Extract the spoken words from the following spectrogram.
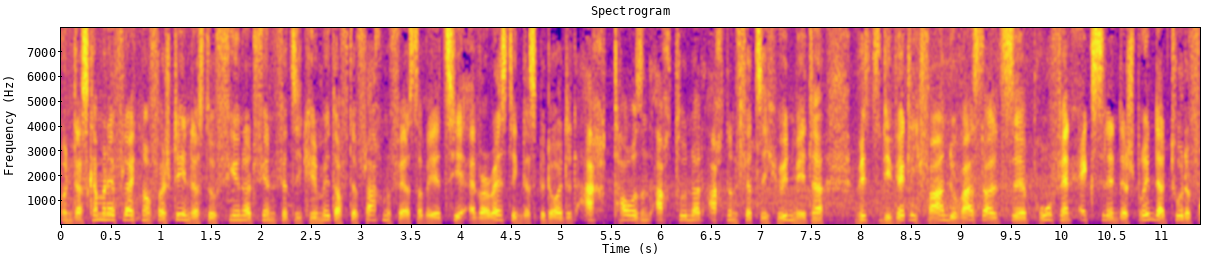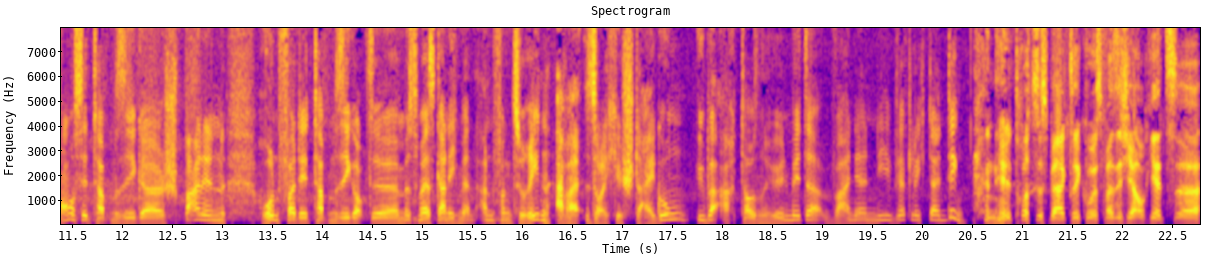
Und das kann man ja vielleicht noch verstehen, dass du 444 Kilometer auf der Flachen fährst, aber jetzt hier Everesting, das bedeutet 8848 Höhenmeter. Willst du die wirklich fahren? Du warst als äh, Profi ein exzellenter Sprinter, Tour de France Etappensieger, Spanien Rundfahrt Etappensieger. Da müssen wir jetzt gar nicht mehr anfangen zu reden. Aber solche Steigungen über 8000 Höhenmeter waren ja nie wirklich dein Ding. nee, trotz des Bergtrikots, was ich ja auch jetzt äh,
